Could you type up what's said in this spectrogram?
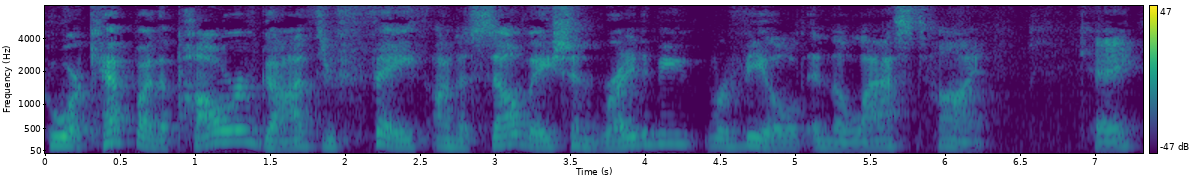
who are kept by the power of God through faith unto salvation ready to be revealed in the last time. Okay?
